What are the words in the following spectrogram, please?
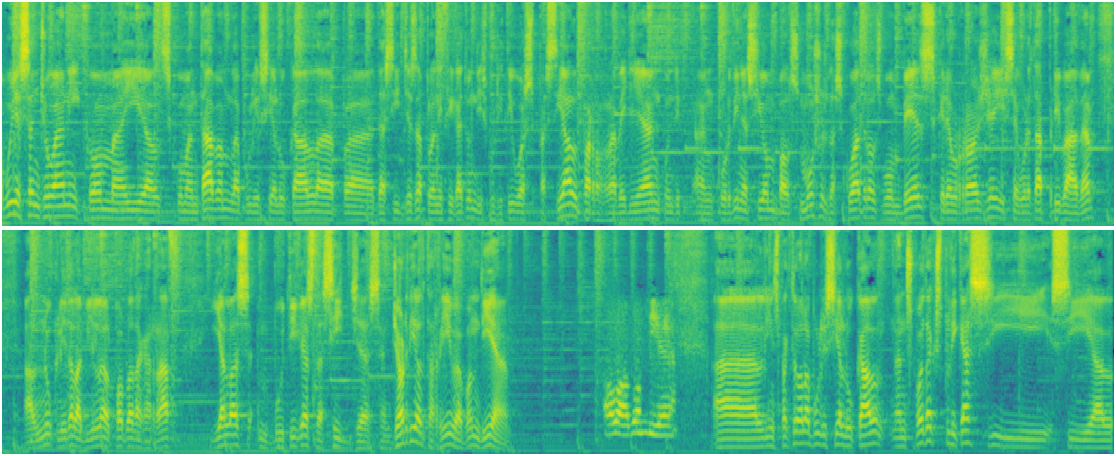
Avui a Sant Joan i com ahir els comentàvem, la policia local eh, de Sitges ha planificat un dispositiu especial per revetllar en, en coordinació amb els Mossos d'Esquadra, els bombers, Creu Roja i Seguretat Privada al nucli de la vila, al poble de Garraf i a les botigues de Sitges. Jordi Altarriba, bon dia. Hola, bon dia. Uh, L'inspector de la policia local ens pot explicar si, si el,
